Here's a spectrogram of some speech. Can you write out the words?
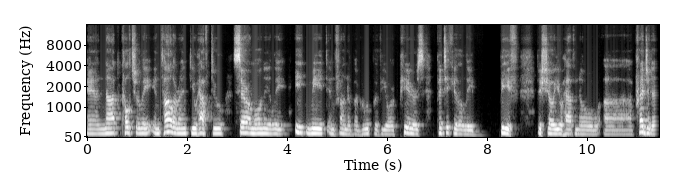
and not culturally intolerant, you have to ceremonially eat meat in front of a group of your peers, particularly beef, to show you have no uh, prejudice.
